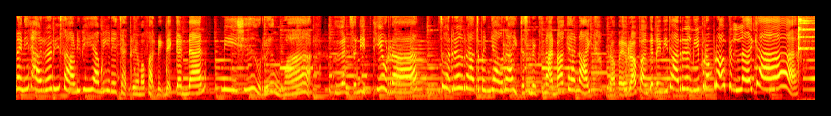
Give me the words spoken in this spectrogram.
ในนิทานเรื่องที่สามที่พี่ยามีได้จัดเตรียมมาฝากเด็กๆกันนั้น มีชื่อเรื่องว่า เพื่อนสนิทที่รัก ส่วนเรื่องราวจะเป็นอย่างไรจะสนุกสนานมากแค่ไหน เราไปรับฟังกันในนิทานเรื่องนี้พร้อม ๆ กันเลยค่ะ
